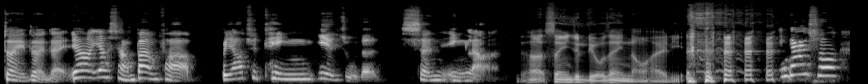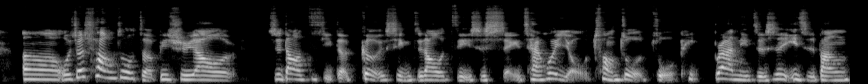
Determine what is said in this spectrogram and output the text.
对对对，要要想办法不要去听业主的声音啦，他的声音就留在你脑海里。应该说，呃，我觉得创作者必须要。知道自己的个性，知道自己是谁，才会有创作作品。不然你只是一直帮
